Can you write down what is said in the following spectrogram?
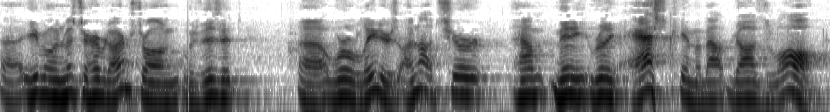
Uh, even when Mr. Herbert Armstrong would visit uh, world leaders, I'm not sure how many really asked him about God's law.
